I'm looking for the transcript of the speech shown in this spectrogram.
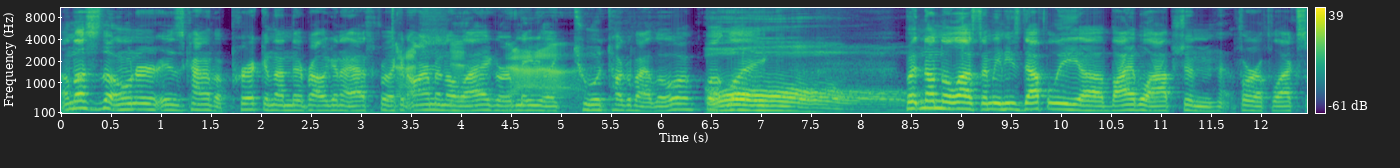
Unless the owner is kind of a prick, and then they're probably gonna ask for like an Ah, arm and a shit. leg, or maybe Ah. like Tua Tagovailoa. But like, oh. but nonetheless, I mean, he's definitely a viable option for a flex,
